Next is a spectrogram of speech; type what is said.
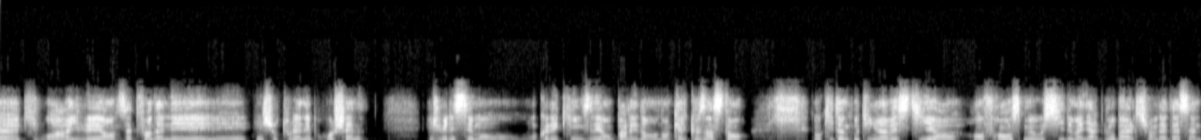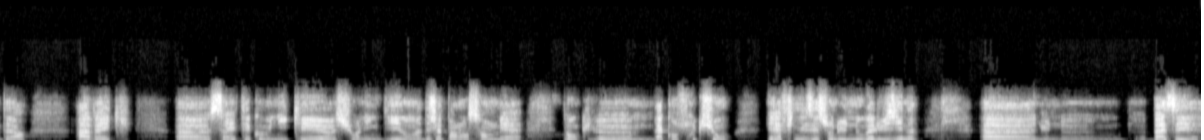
euh, qui vont arriver en cette fin d'année et, surtout l'année prochaine. Et je vais laisser mon, collègue Kingsley en parler dans, quelques instants. Donc, Eaton continue à investir en France, mais aussi de manière globale sur le data center, avec, euh, ça a été communiqué euh, sur LinkedIn, on a déjà parlé ensemble, mais donc la construction et la finalisation d'une nouvelle usine basée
